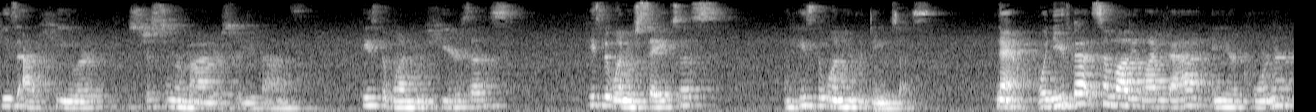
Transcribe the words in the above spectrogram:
He's our healer. It's just some reminders for you guys. He's the one who hears us, He's the one who saves us, and He's the one who redeems us. Now, when you've got somebody like that in your corner,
